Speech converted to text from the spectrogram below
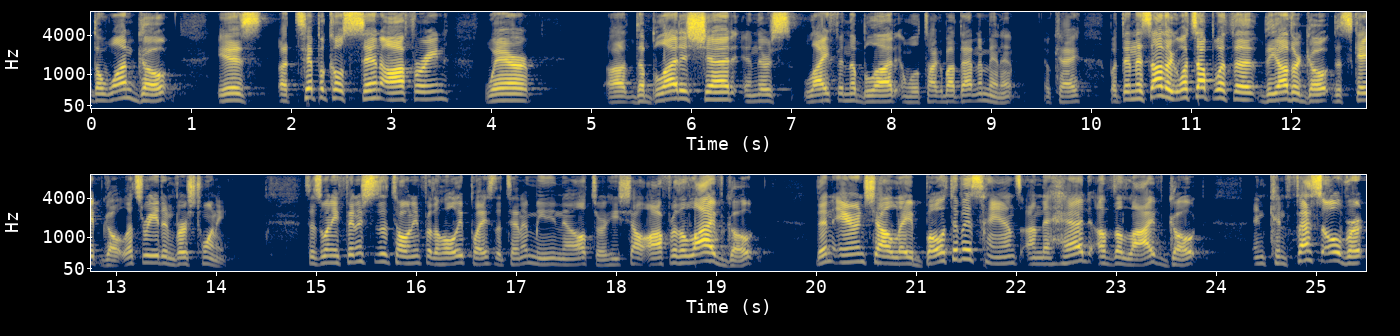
the one goat is a typical sin offering where uh, the blood is shed and there's life in the blood, and we'll talk about that in a minute. Okay, but then this other what's up with the the other goat, the scapegoat? Let's read in verse twenty. Says, When he finishes atoning for the holy place, the tent of meeting, and the altar, he shall offer the live goat. Then Aaron shall lay both of his hands on the head of the live goat and confess over it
